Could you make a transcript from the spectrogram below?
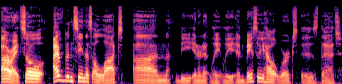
All right, so I've been seeing this a lot on the internet lately, and basically how it works is that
